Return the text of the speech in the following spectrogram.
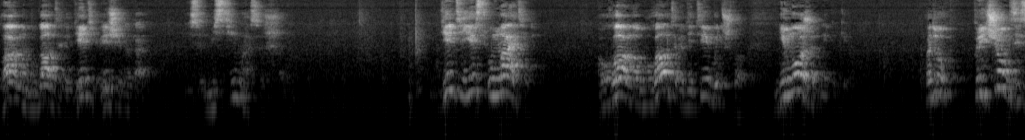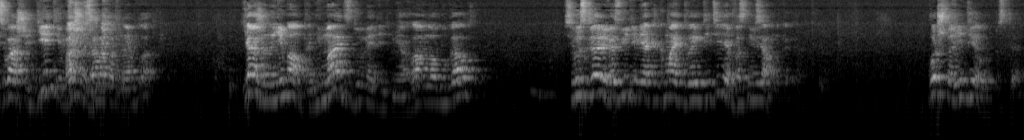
У главного бухгалтера дети, вещи какая? Несовместимая совершенно. Дети есть у матери. А у главного бухгалтера детей быть что? Не может никаких. Поэтому при чем здесь ваши дети, ваша заработная плата? Я же нанимал-то не мать с двумя детьми, а главного бухгалтера. Если вы сказали, возьмите меня как мать двоих детей, я бы вас не взял никогда. Вот что они делают постоянно.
